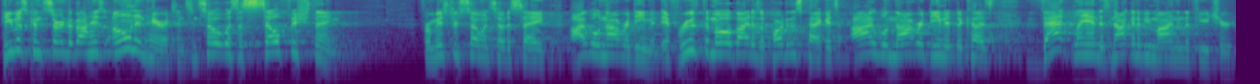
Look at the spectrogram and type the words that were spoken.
He was concerned about his own inheritance, and so it was a selfish thing for Mr. So and so to say, I will not redeem it. If Ruth the Moabite is a part of this package, I will not redeem it because that land is not going to be mine in the future.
